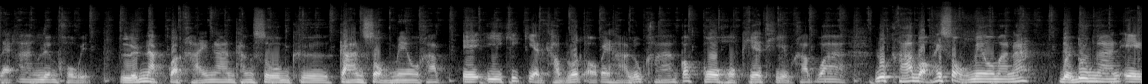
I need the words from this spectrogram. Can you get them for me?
และอ้างเรื่องโควิด หรือหนักกว่าขายงานทางซูมคือการส่งเมลครับ AE ขี้เกียจขับรถออกไปหาลูกค้าก็โกหกครีเอทีฟครับว่าลูกค้าบอกให้ส่งเมลมานะ เดี๋ยวดูงานเอง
